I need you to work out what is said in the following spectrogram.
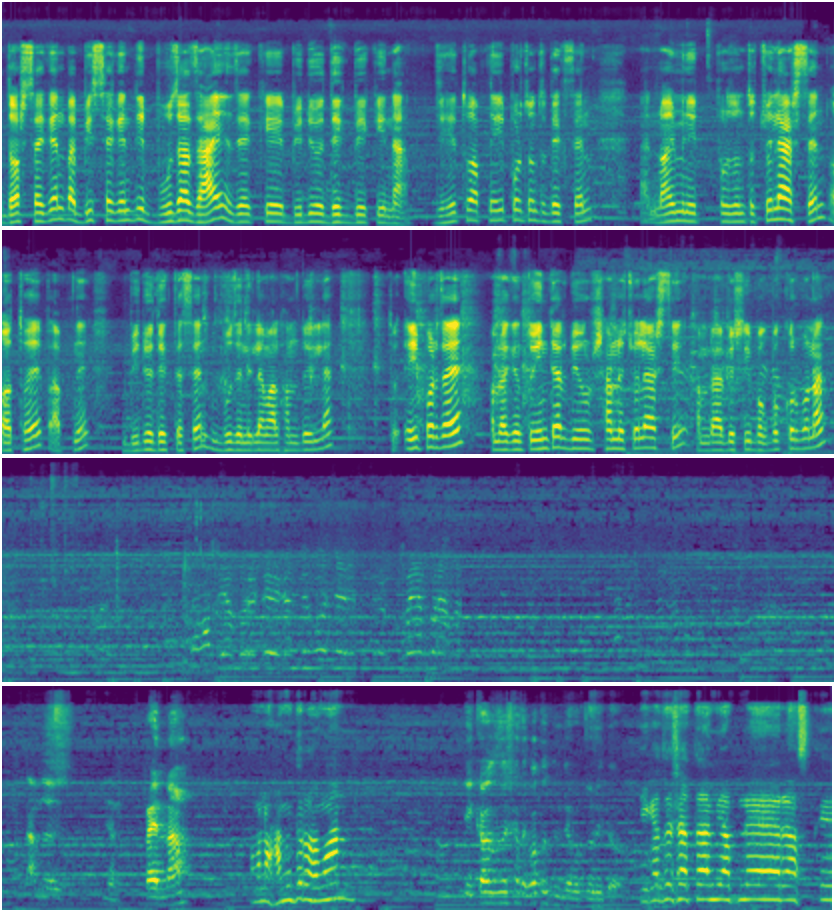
দশ সেকেন্ড বা বিশ সেকেন্ডই বোঝা যায় যে কে ভিডিও দেখবে কি না। যেহেতু আপনি এই পর্যন্ত দেখছেন নয় মিনিট পর্যন্ত চলে আসছেন অতএব আপনি ভিডিও দেখতেছেন বুঝে নিলাম আলহামদুলিল্লাহ। তো এই পর্যায়ে আমরা কিন্তু ইন্টারভিউর সামনে চলে আসছি আমরা আর বেশি বকবক করব না। নাম? আমার নাম হামিদুর রহমান। এই কাজের সাথে কতদিন যাবত জড়িত? এই কাজের সাথে আমি আপনার আজকে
